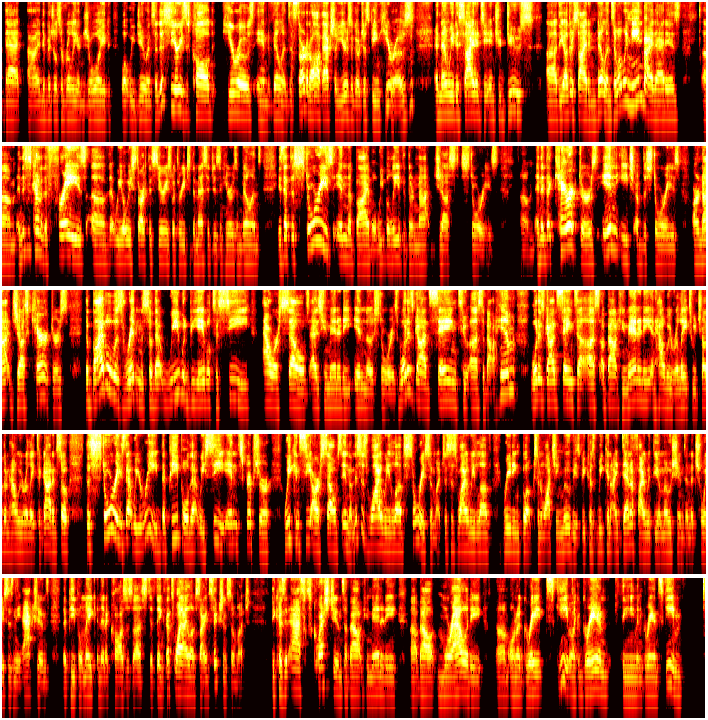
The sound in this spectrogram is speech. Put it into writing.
that uh, individuals have really enjoyed what we do. And so this series is called heroes and villains. It started off actually years ago just being heroes and then we decided to introduce uh, the other side and villains. And what we mean by that is um, and this is kind of the phrase of that we always start the series with for each of the messages in heroes and villains is that the stories in the bible we believe that they're not just stories. Um, and then the characters in each of the stories are not just characters. The bible was written so that we would be able to see ourselves as humanity in those stories. What is God saying to us about Him? What is God saying to us about humanity and how we relate to each other and how we relate to God? And so, the stories that we read, the people that we see in Scripture, we can see ourselves in them. This is why we love stories so much. This is why we love reading books and watching movies because we can identify with the emotions and the choices and the actions that people make. And then it causes us to think. That's why I love science fiction so much because it asks questions about humanity, about morality um, on a great scheme, like a grand theme and grand scheme.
